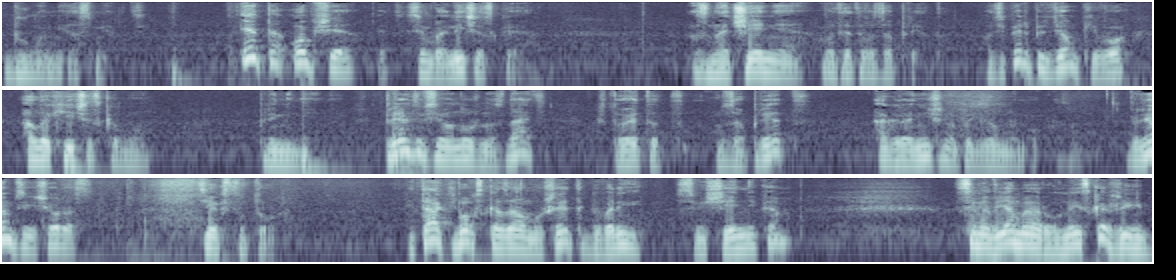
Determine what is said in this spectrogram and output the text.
думами о смерти. Это общее символическое значение вот этого запрета. А теперь перейдем к его аллахическому применению. Прежде всего нужно знать, что этот запрет ограничен определенным образом. Вернемся еще раз к тексту Тора. Итак, Бог сказал Муше, ты говори священникам, сыновьям Аарона, и скажи им,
